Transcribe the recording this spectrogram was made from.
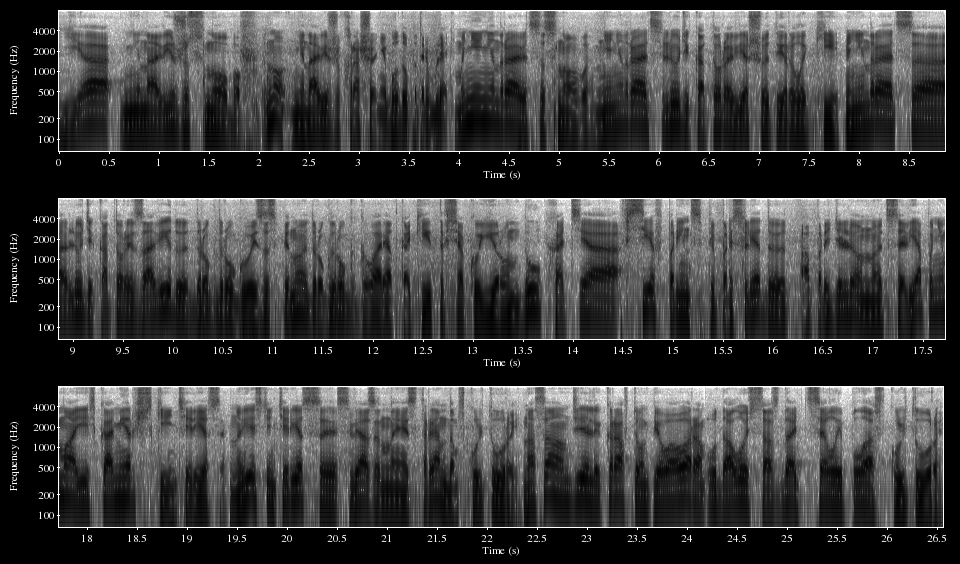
Я ненавижу снобов. Ну, ненавижу, хорошо, не буду употреблять. Мне не нравятся снобы. Мне не нравятся люди, которые вешают ярлыки. Мне не нравятся люди, которые завидуют друг другу и за спиной друг друга говорят какие-то всякую ерунду. Хотя все, в принципе, преследуют определенную цель. Я понимаю, есть коммерческие интересы, но есть интересы, связанные с трендом, с культурой. На самом деле, крафтовым пивоварам удалось создать целый пласт культуры.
